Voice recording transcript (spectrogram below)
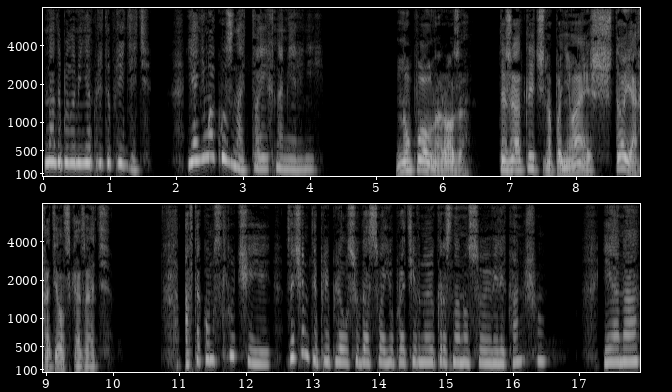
надо было меня предупредить. Я не могу знать твоих намерений. — Ну, полно, Роза. Ты же отлично понимаешь, что я хотел сказать. — А в таком случае зачем ты приплел сюда свою противную красноносую великаншу? И она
